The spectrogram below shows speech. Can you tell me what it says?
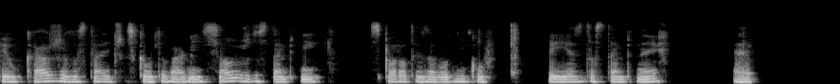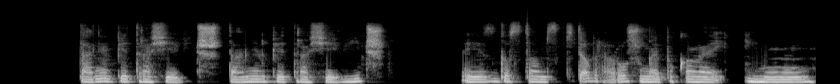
Piłkarze zostali przeskautowani, są już dostępni. Sporo tych zawodników jest dostępnych. E, Daniel Pietrasiewicz, Daniel Pietrasiewicz, jest Gostomski. Dobra, ruszmy po kolei. Mm,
